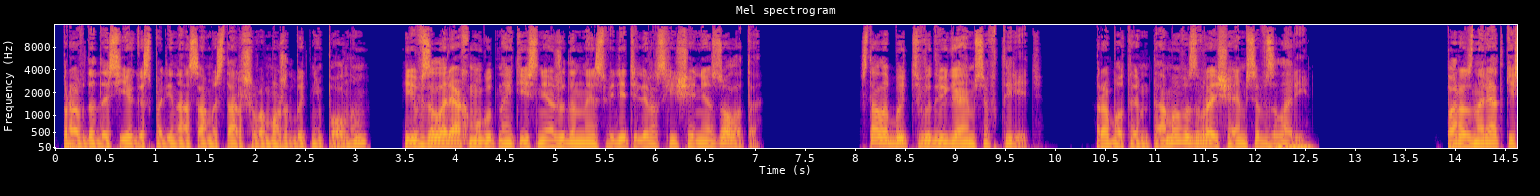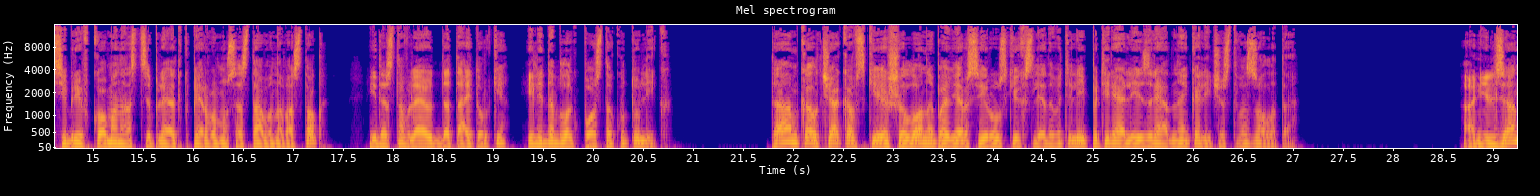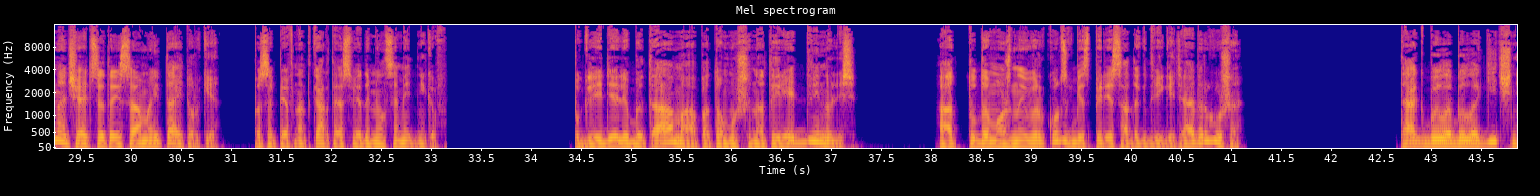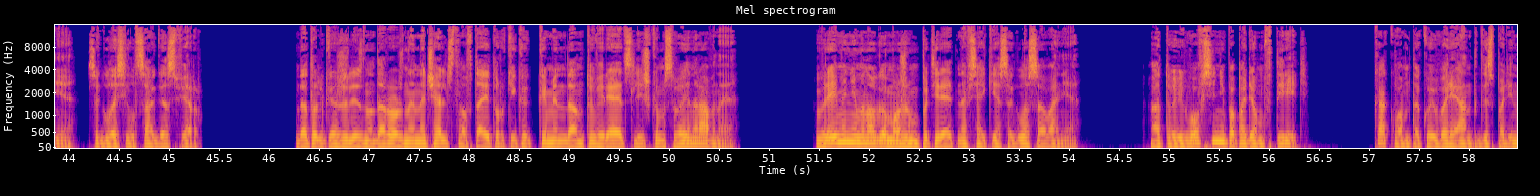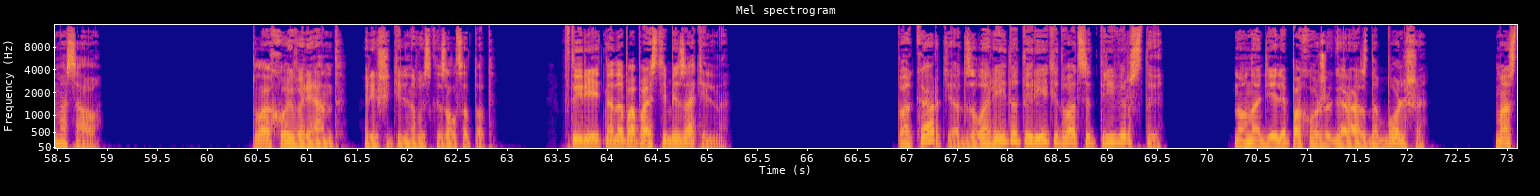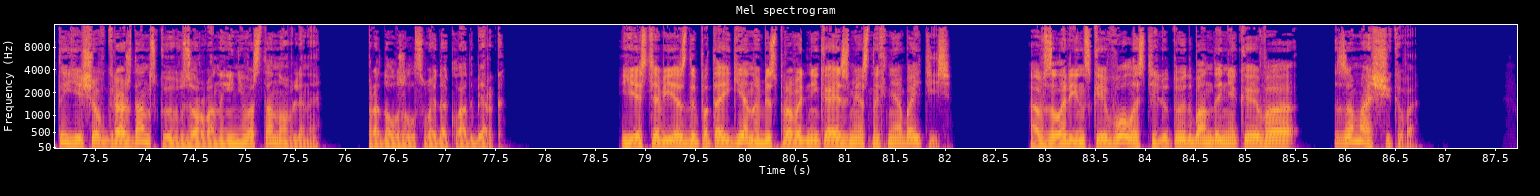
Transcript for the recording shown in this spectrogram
Правда, досье господина Осамы-старшего может быть неполным, и в Заларях могут найтись неожиданные свидетели расхищения золота. Стало быть, выдвигаемся в Тыреть. Работаем там и возвращаемся в Залари. По разнарядке Сибривкома нас цепляют к первому составу на восток и доставляют до Тайтурки или до блокпоста Кутулик. Там колчаковские эшелоны, по версии русских следователей, потеряли изрядное количество золота. «А нельзя начать с этой самой Тайтурки?» — посопев над картой, осведомился Медников. «Поглядели бы там, а потом уж и на двинулись. Оттуда можно и в Иркутск без пересадок двигать, а, Бергуша?» «Так было бы логичнее», — согласился Агасфер. «Да только железнодорожное начальство в Тайтурке, как комендант уверяет, слишком своенравное. Времени много можем потерять на всякие согласования. А то и вовсе не попадем в тыреть. Как вам такой вариант, господин Масао? Плохой вариант, решительно высказался тот. В тыреть надо попасть обязательно. По карте от Заларей до Тырети 23 версты, но на деле, похоже, гораздо больше. Мосты еще в гражданскую взорваны и не восстановлены, продолжил свой доклад Берг. Есть объезды по тайге, но без проводника из местных не обойтись. А в Заларинской волости лютует банда некоего Замащикова.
